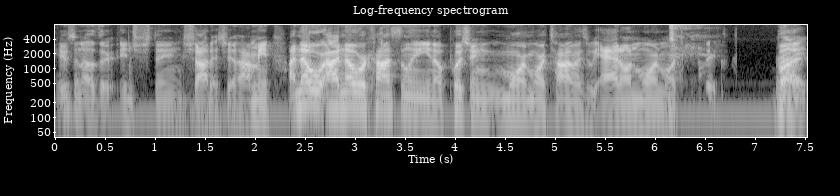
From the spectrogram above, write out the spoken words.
Here's another interesting shot at you. I mean, I know, I know, we're constantly, you know, pushing more and more time as we add on more and more topics. But right.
